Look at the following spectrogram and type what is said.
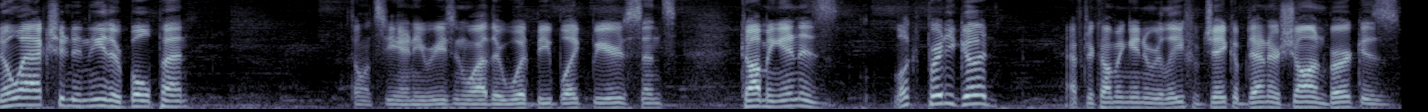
No action in either bullpen. Don't see any reason why there would be. Blake Beers, since coming in, has looked pretty good. After coming in relief of Jacob Denner, Sean Burke has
